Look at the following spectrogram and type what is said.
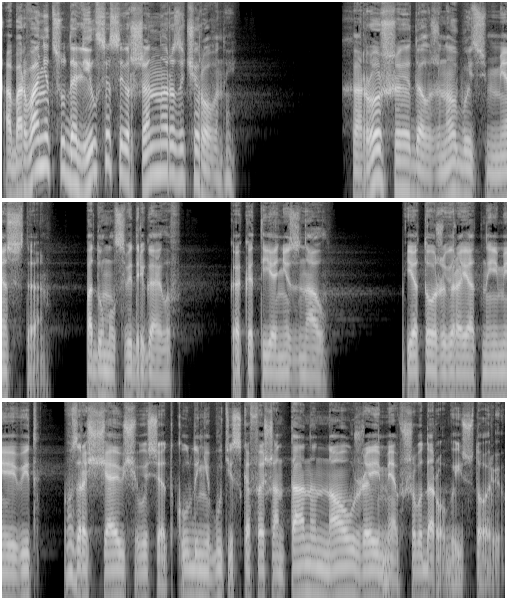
Оборванец удалился совершенно разочарованный. «Хорошее должно быть место», — подумал Свидригайлов. «Как это я не знал. Я тоже, вероятно, имею вид возвращающегося откуда-нибудь из кафе Шантана, но уже имевшего дорогу историю.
